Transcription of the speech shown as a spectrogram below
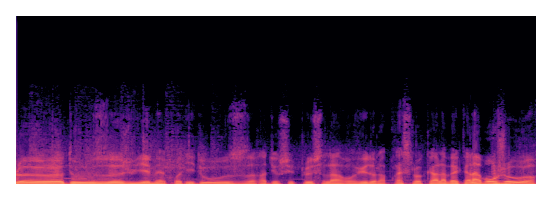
Le 12 juillet, mercredi 12, Radio Sud Plus, la revue de la presse locale avec Alain, bonjour.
